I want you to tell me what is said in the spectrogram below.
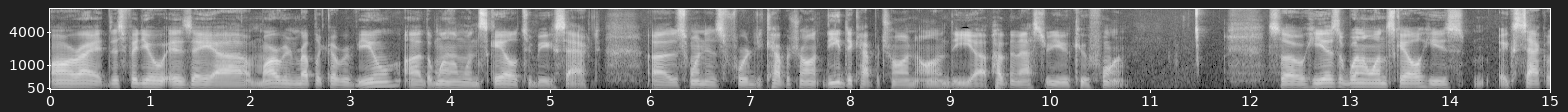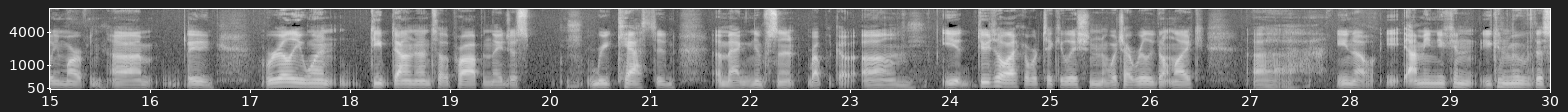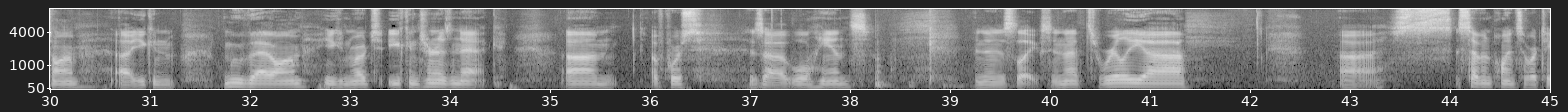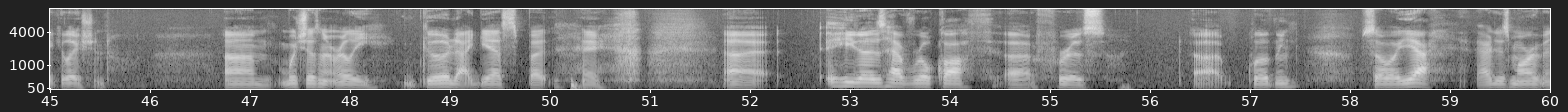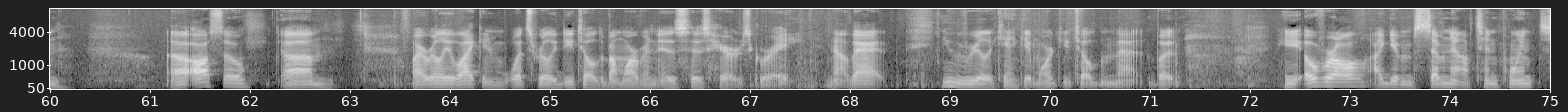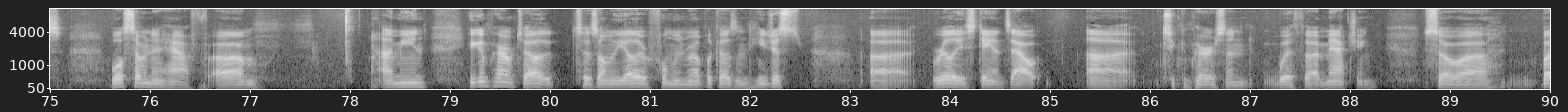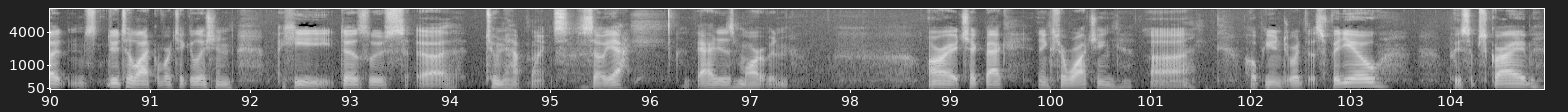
Alright, this video is a uh, Marvin replica review, uh, the one-on-one -one scale to be exact. Uh, this one is for Decapitron, the Decapitron on the uh, Puppet Master UQ forum. So he is a one-on-one -one scale, he's exactly Marvin. Um, they really went deep down into the prop and they just recasted a magnificent replica. Um, due to lack of articulation, which I really don't like, uh, you know, I mean, you can you can move this arm, uh, you can move that arm, you can rotate, you can turn his neck. Um, of course, his uh, little hands, and then his legs, and that's really uh, uh, seven points of articulation, um, which isn't really good, I guess, but hey. Uh, he does have real cloth uh, for his uh, clothing. So uh, yeah, that is Marvin. Uh, also, um, what I really like and what's really detailed about Marvin is his hair is gray. Now that, you really can't get more detailed than that, but he, overall, I give him 7 out of 10 points. Well, 7.5. Um, I mean, you compare him to, to some of the other full moon replicas, and he just uh, really stands out. Uh, to comparison with uh, matching. So, uh, but due to lack of articulation, he does lose uh, two and a half points. So yeah, that is Marvin. Alright, check back. Thanks for watching. Uh, hope you enjoyed this video. Please subscribe.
